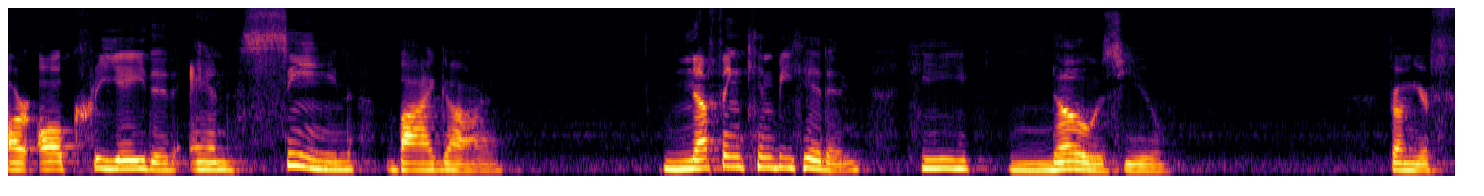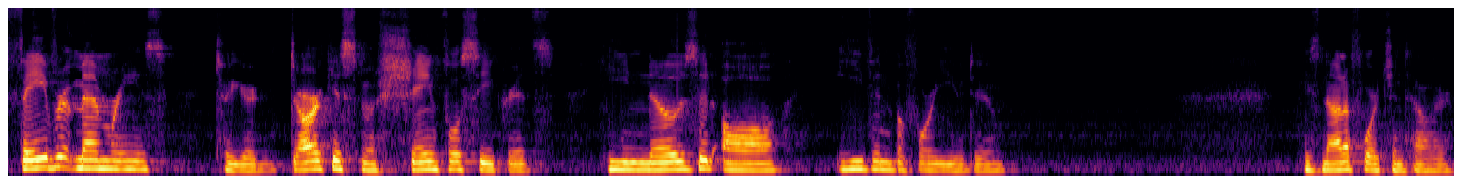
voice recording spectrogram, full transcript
are all created and seen by God. Nothing can be hidden. He knows you. From your favorite memories to your darkest, most shameful secrets, He knows it all even before you do. He's not a fortune teller,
